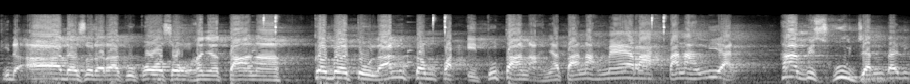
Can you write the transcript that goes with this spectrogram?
Tidak ada saudaraku kosong hanya tanah. Kebetulan tempat itu tanahnya tanah merah tanah liat habis hujan tadi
